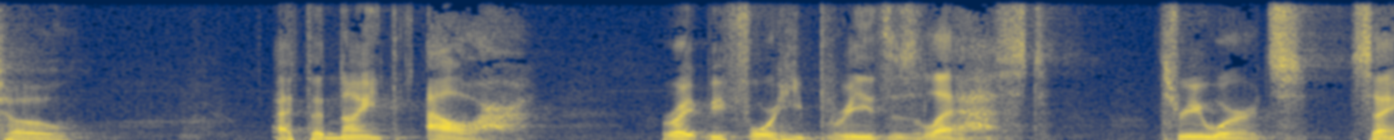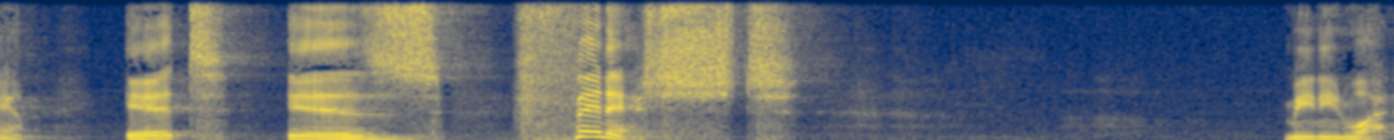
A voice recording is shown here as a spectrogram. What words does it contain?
So, at the ninth hour, right before he breathes his last, three words Sam, It is finished. Meaning what?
